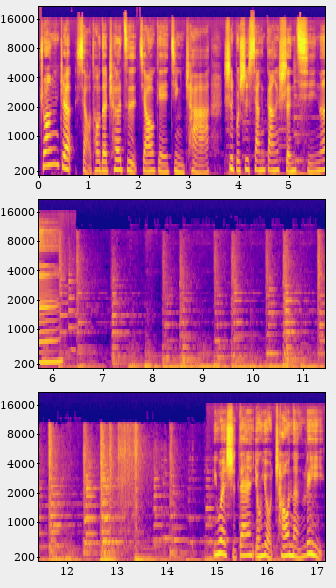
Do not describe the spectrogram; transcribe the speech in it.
装着小偷的车子交给警察，是不是相当神奇呢？因为史丹拥有超能力，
